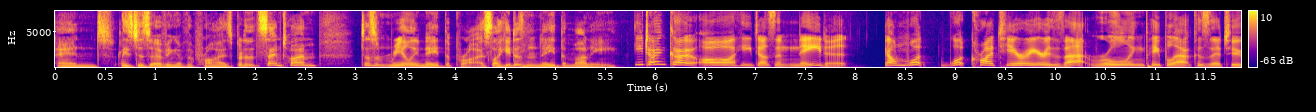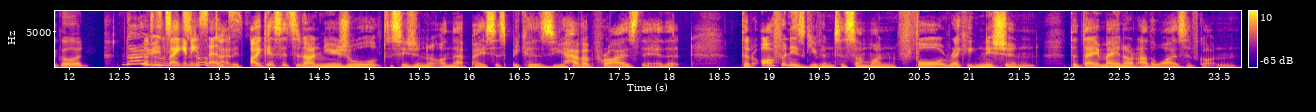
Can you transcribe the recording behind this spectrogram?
and is deserving of the prize, but at the same time doesn't really need the prize. Like he doesn't need the money. You don't go, oh, he doesn't need it. On what what criteria is that? Ruling people out because they're too good? No, That doesn't make any not that. sense. I guess it's an unusual decision on that basis because you have a prize there that that often is given to someone for recognition that they may not otherwise have gotten.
